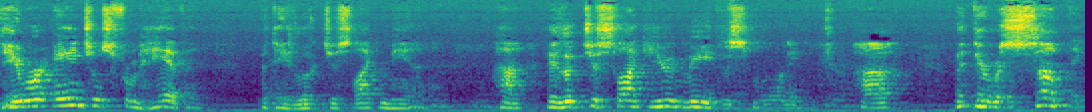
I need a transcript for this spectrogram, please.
They were angels from heaven, but they looked just like men, huh? They looked just like you and me this morning, huh? But there was something.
